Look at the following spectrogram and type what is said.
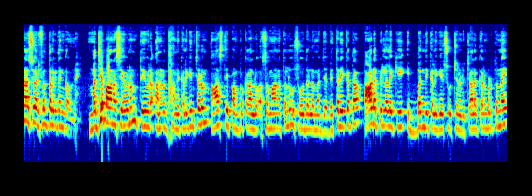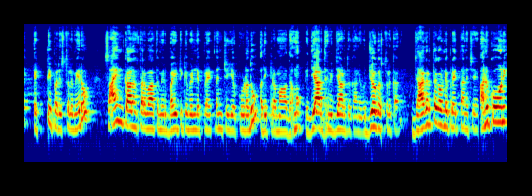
రాశి వారి ఫలితాలు విధంగా ఉన్నాయి. మద్యపాన సేవనం తీవ్ర అనర్థాన్ని కలిగించడం ఆస్తి పంపకాల్లో అసమానతలు సోదరుల మధ్య వ్యతిరేకత ఆడపిల్లలకి ఇబ్బంది కలిగే సూచనలు చాలా కనబడుతున్నాయి. ఎట్టి పరిస్థితులు మీరు సాయంకాలం తర్వాత మీరు బయటికి వెళ్ళే ప్రయత్నం చేయకూడదు అది ప్రమాదము. విద్యార్థిని విద్యార్థులు కానీ ఉద్యోగస్తులు కానీ జాగ్రత్తగా ఉండే ప్రయత్నాన్ని చేయండి. అనుకోని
